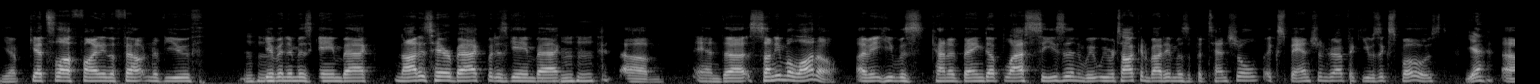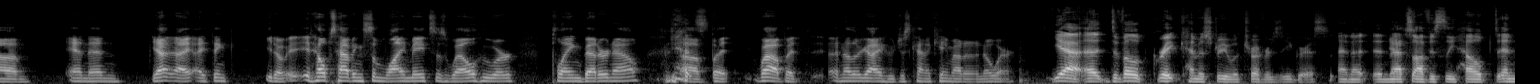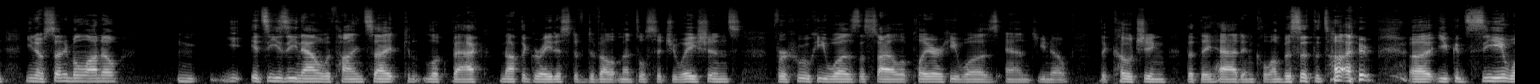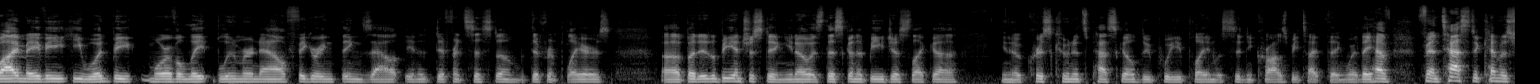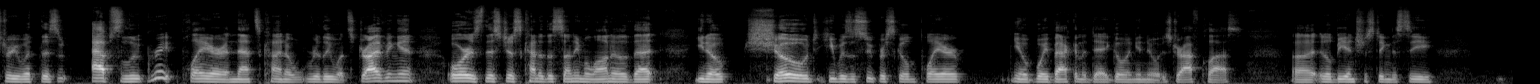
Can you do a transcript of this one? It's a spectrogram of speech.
Yep, Getzlaf finding the fountain of youth, mm-hmm. giving him his game back, not his hair back, but his game back. Mm-hmm. Um, and uh, Sonny Milano. I mean, he was kind of banged up last season. We, we were talking about him as a potential expansion draft pick. He was exposed. Yeah. Um, and then, yeah, I, I think you know, it, it, helps having some line mates as well who are playing better now. Yes. Uh, but wow, but another guy who just kind of came out of nowhere. Yeah, uh, developed great chemistry with Trevor Zegras, and uh, and yes. that's obviously helped. And you know, Sonny Milano, it's easy now with hindsight can look back. Not the greatest of developmental situations for who he was, the style of player he was, and you know the coaching that they had in Columbus at the time. Uh, you could see why maybe he would be more of a late bloomer now, figuring things out in a different system with different players. Uh, but it'll be interesting, you know, is this going to be just like a, you know, Chris Kunitz, Pascal Dupuis playing with Sidney Crosby type thing, where they have fantastic chemistry with this absolute great player, and that's kind of really what's driving it? Or is this just kind of the Sonny Milano that, you know, showed he was a super skilled player, you know, way back in the day going into his draft class. Uh, it'll be interesting to see.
